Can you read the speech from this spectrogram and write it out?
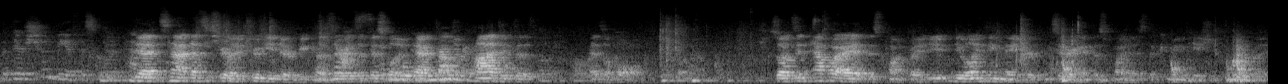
But there should be a fiscal impact. that's not necessarily true either, because there is a fiscal impact on the project as, as a whole. So it's an FYI at this point, but you, the only thing that you're considering at this point is the communication. Right.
